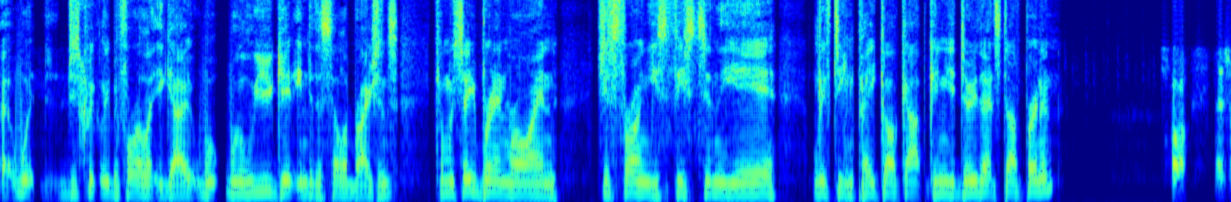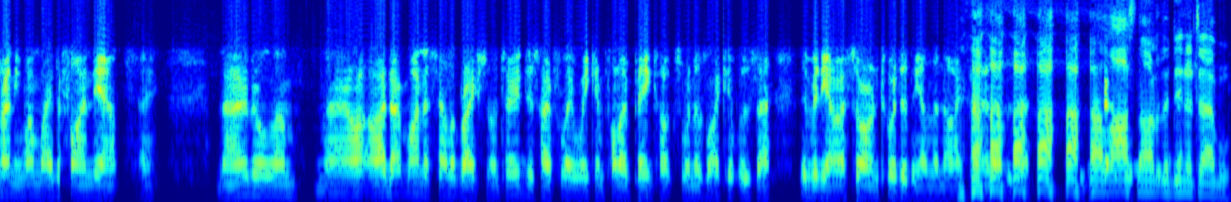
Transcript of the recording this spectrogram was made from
Uh, w- just quickly before I let you go, w- will you get into the celebrations? Can we see Brennan Ryan just throwing his fists in the air, lifting Peacock up? Can you do that stuff, Brennan? Well, there's only one way to find out. So, no, it'll. Um, no, I, I don't mind a celebration or two. Just hopefully we can follow Peacock's winners like it was uh, the video I saw on Twitter the other night. You know, that was a, Last night at the dinner table.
